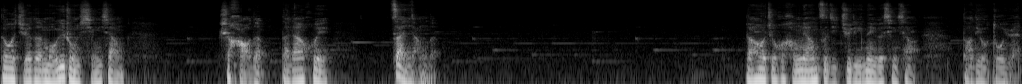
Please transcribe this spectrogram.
都会觉得某一种形象是好的，大家会赞扬的。然后就会衡量自己距离那个形象到底有多远。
